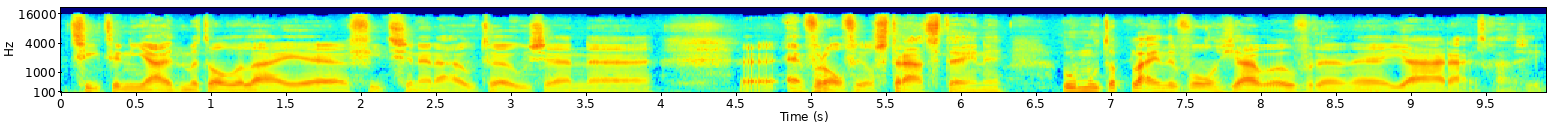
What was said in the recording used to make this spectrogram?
Het ziet er niet uit met allerlei eh, fietsen en auto's en, eh, en vooral veel straatstenen. Hoe moet dat plein er volgens jou over een jaar uit gaan zien?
